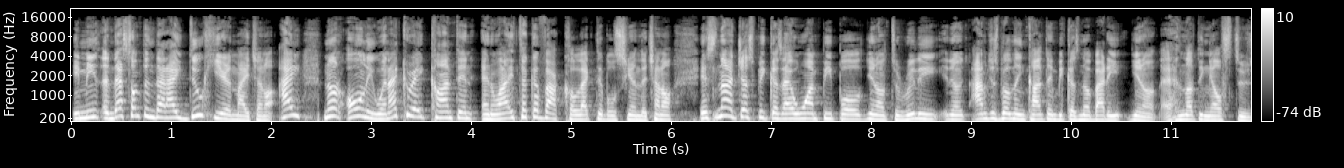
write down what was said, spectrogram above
It means, and that's something that I do here in my channel. I not only when I create content and when I talk about collectibles here in the channel, it's not just because I want people, you know, to really, you know, I'm just building content because nobody, you know, has nothing else to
